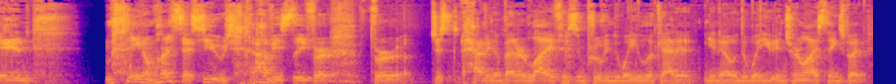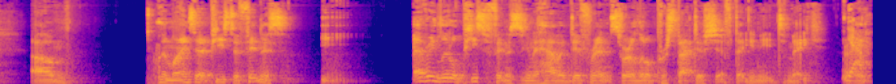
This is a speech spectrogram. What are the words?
and you know mindset's huge. Obviously for for just having a better life is improving the way you look at it. You know the way you internalize things, but um, the mindset piece of fitness every little piece of fitness is going to have a different sort of little perspective shift that you need to make. Right? Yeah.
